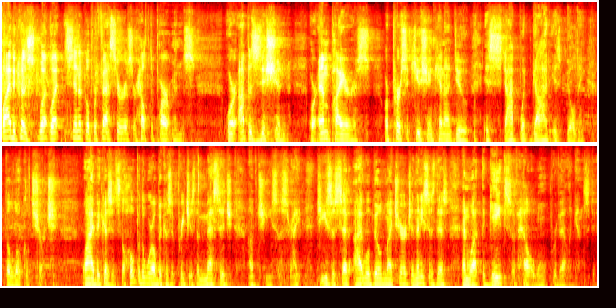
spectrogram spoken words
Why? Because what, what cynical professors or health departments or opposition or empires or persecution cannot do is stop what God is building the local church. Why? Because it's the hope of the world, because it preaches the message of Jesus, right? Jesus said, I will build my church. And then he says this, and what? The gates of hell won't prevail against it.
